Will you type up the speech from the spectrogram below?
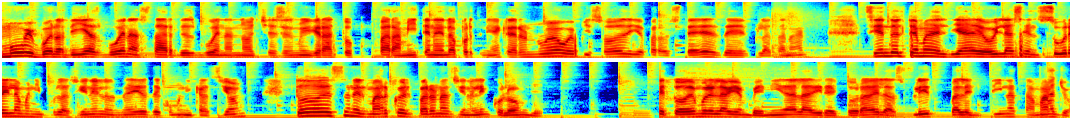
Muy buenos días, buenas tardes, buenas noches. Es muy grato para mí tener la oportunidad de crear un nuevo episodio para ustedes del Platanal, siendo el tema del día de hoy la censura y la manipulación en los medios de comunicación. Todo esto en el marco del paro nacional en Colombia. Que todo démosle la bienvenida a la directora de las FLIT, Valentina Tamayo.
